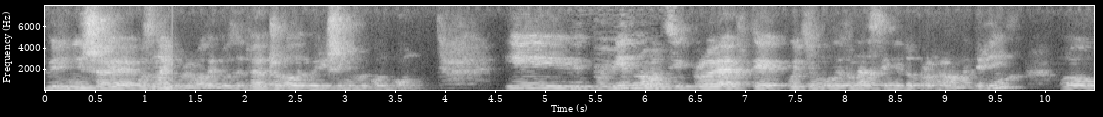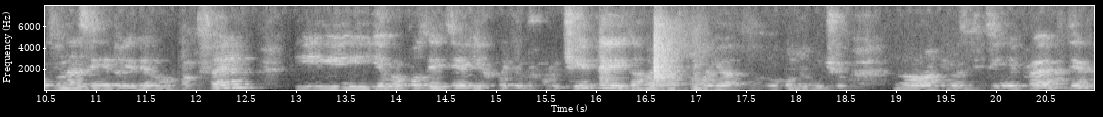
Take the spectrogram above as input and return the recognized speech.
вірніше ознайомлювали, бо затверджували ми рішенням виконкому. І відповідно ці проекти потім були внесені до програми Дрінг. внесені до єдиного портфеля, і є пропозиція їх потім включити. І загальна сума я озвучу на інвестиційні проекти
